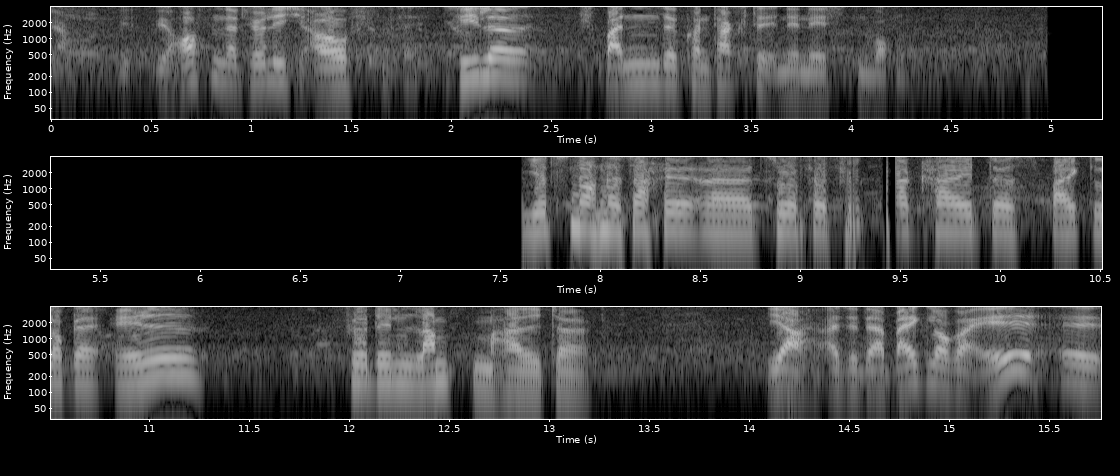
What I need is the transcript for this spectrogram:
Ja, wir hoffen natürlich auf viele spannende Kontakte in den nächsten Wochen. Jetzt noch eine Sache äh, zur Verfügbarkeit des Bike Logger L für den Lampenhalter. Ja, also der Bike Logger L, äh,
